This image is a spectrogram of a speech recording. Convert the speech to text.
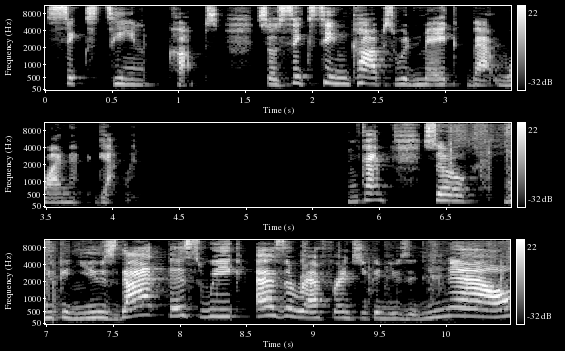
16 cups. So 16 cups would make that one gallon. Okay, so you can use that this week as a reference. You can use it now.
